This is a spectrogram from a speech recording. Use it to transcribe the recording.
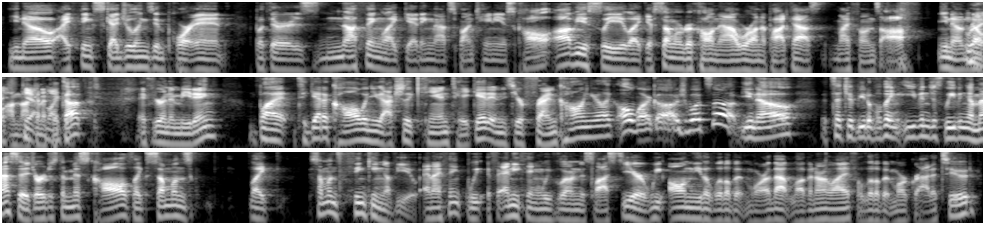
You know, I think scheduling's important but there is nothing like getting that spontaneous call. Obviously, like if someone were to call now, we're on a podcast, my phone's off. You know, right. no, I'm not yeah, going to pick up if you're in a meeting. But to get a call when you actually can take it and it's your friend calling, you're like, oh my gosh, what's up? You know, it's such a beautiful thing. Even just leaving a message or just a missed call, it's like someone's like someone's thinking of you. And I think we, if anything, we've learned this last year, we all need a little bit more of that love in our life, a little bit more gratitude.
